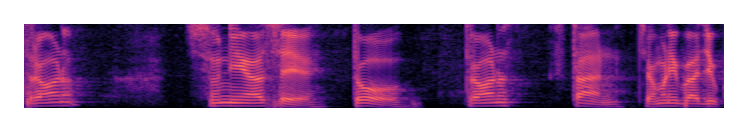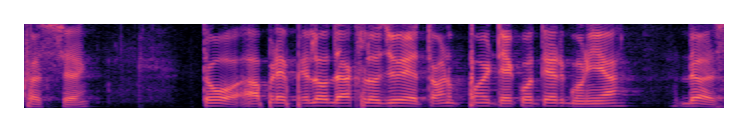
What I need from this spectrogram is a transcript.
ત્રણ શૂન્ય હશે તો ત્રણ સ્થાન જમણી બાજુ ખસશે. તો આપણે પહેલો દાખલો જોઈએ ત્રણ પોઈન્ટ એકોતેર ગુણ્યા દસ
